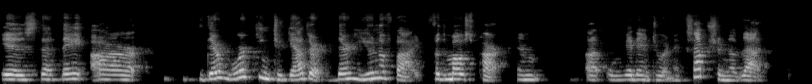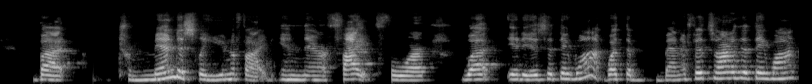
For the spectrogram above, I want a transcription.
is that they are, they're working together. They're unified for the most part. And uh, we'll get into an exception of that, but tremendously unified in their fight for what it is that they want, what the benefits are that they want.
